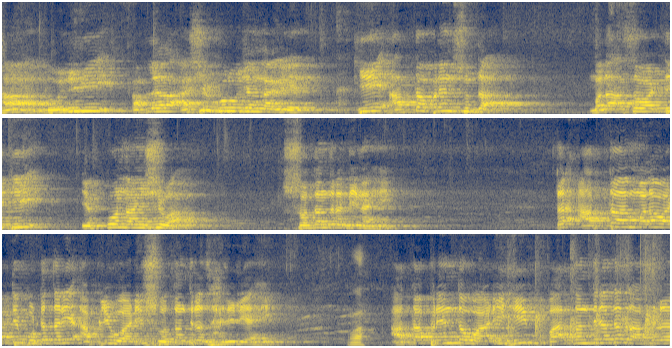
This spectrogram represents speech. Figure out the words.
हा दोन्ही आपल्याला असे गुरुजन लागलेत की आतापर्यंत सुद्धा मला असं वाटते की एकोणऐंशीवा स्वतंत्र दिन आहे. तर आता मला वाटते कुठंतरी आपली वाडी स्वतंत्र झालेली आहे. वा. आतापर्यंत वाडी ही पारतंत्र्यातच असलं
